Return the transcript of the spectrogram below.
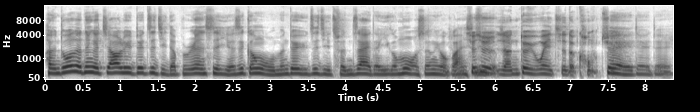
很多的那个焦虑，对自己的不认识，也是跟我们对于自己存在的一个陌生有关系，就是人对于未知的恐惧，对对对。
